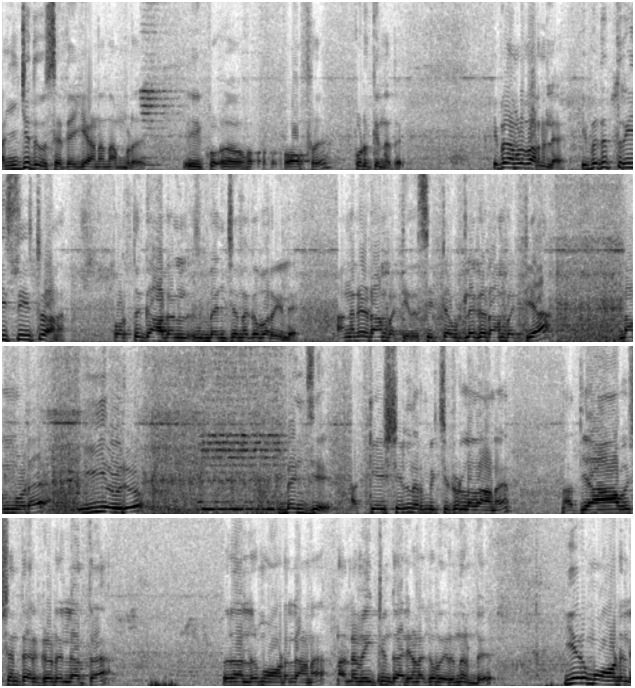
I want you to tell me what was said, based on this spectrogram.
അഞ്ച് ദിവസത്തേക്കാണ് നമ്മൾ ഈ ഓഫർ കൊടുക്കുന്നത്. ഇപ്പോൾ നമ്മൾ പറഞ്ഞില്ലേ ഇപ്പോൾ ഇത് ത്രീ സീറ്റർ ആണ്. പുറത്ത് ഗാർഡൻ ബെഞ്ച് എന്നൊക്കെ പറയില്ലേ അങ്ങനെ ഇടാൻ പറ്റിയത്. സിറ്റ് ഔട്ടിലേക്ക് ഇടാൻ പറ്റിയ നമ്മുടെ ഈ ഒരു ബെഞ്ച് അക്കേഷ്യയിൽ നിർമ്മിച്ചിട്ടുള്ളതാണ്. അത്യാവശ്യം തിരക്കേടില്ലാത്ത ഒരു നല്ലൊരു മോഡലാണ് നല്ല വെയിറ്റും കാര്യങ്ങളൊക്കെ വരുന്നുണ്ട്. ഈ ഒരു മോഡൽ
